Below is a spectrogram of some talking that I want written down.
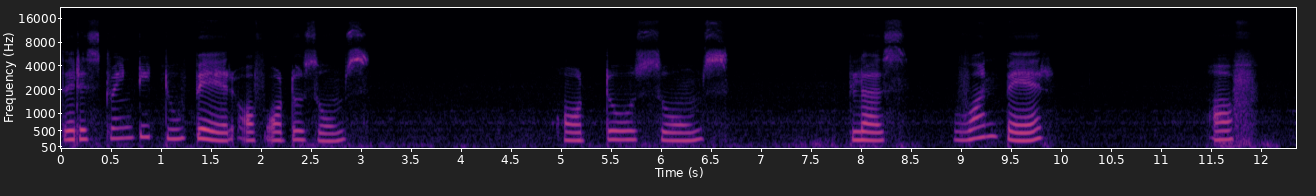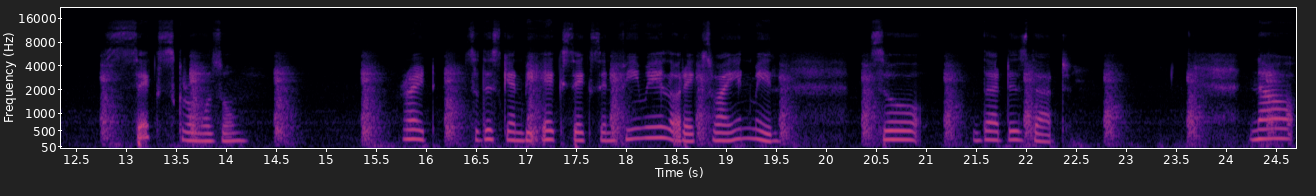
there is 22 pair of autosomes autosomes plus one pair of sex chromosome. Right. So this can be xx in female or xy in male. So that is that. Now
